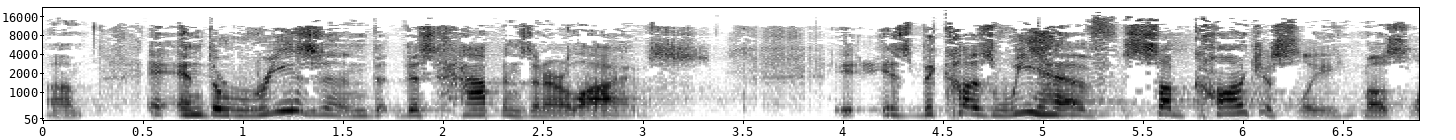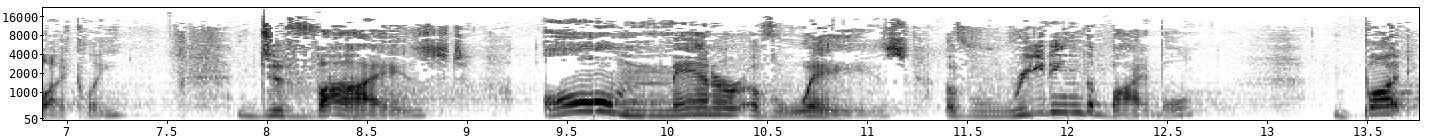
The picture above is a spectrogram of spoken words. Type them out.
Um, and the reason that this happens in our lives is because we have subconsciously, most likely, devised all manner of ways of reading the Bible, but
